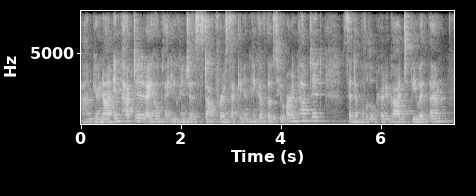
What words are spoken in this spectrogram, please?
um, you're not impacted, I hope that you can just stop for a second and think of those who are impacted. Send up a little prayer to God to be with them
